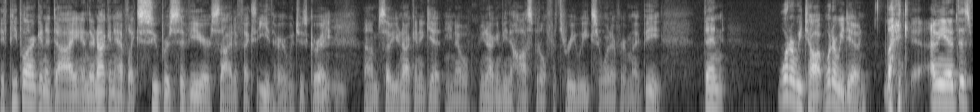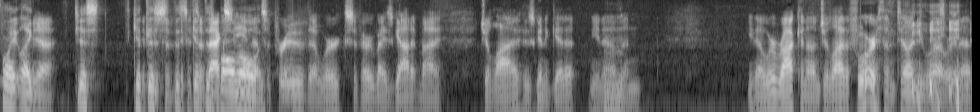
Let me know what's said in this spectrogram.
If people aren't going to die and they're not going to have like super severe side effects either, which is great. Um, so you're not going to get you know you're not going to be in the hospital for three weeks or whatever it might be. Then what are we taught? What are we doing? Like I mean, at this point, like yeah, just get if this, a, this if get a this ball rolling. That's approved, that works. If everybody's got it by July, who's going to get it? You know, mm-hmm. then you know we're rocking on July the fourth. I'm telling you what, we're gonna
